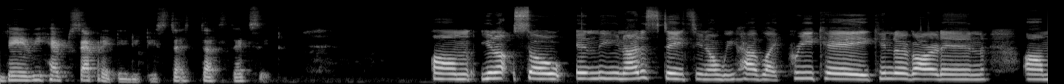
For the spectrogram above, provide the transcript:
they we have separated it is that's that's that's it Um, you know, so in the United States, you know, we have like pre-K, kindergarten. Um,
